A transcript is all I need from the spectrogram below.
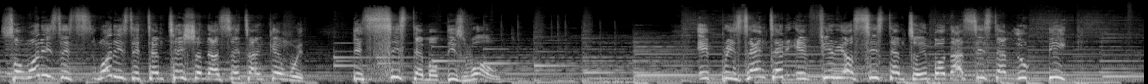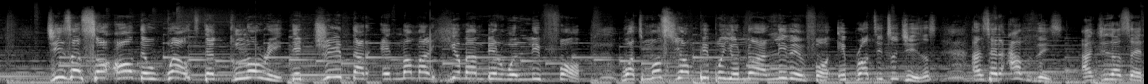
So, what is this? What is the temptation that Satan came with? The system of this world. It presented inferior system to him, but that system looked big. Jesus saw all the wealth, the glory, the dream that a normal human being will live for. What most young people you know are living for. He brought it to Jesus and said, Have this. And Jesus said,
